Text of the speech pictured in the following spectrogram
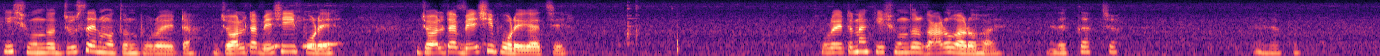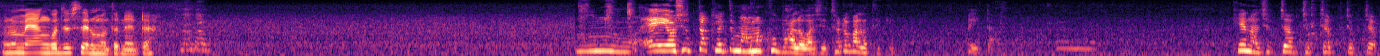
কি সুন্দর জুসের মতন পুরো এটা। জলটা বেশিই পড়ে। জলটা বেশি পড়ে গেছে। পুরো এটা না কি সুন্দর গাঢ় গাঢ় হয়। দেখতে পাচ্ছ? দেখো। ম্যাঙ্গো জুসের মতন এটা। এই ওষুধটা খেতে মামা খুব ভালোবাসে, ছোটবেলা থেকে। এইটা। খেয়ে না চুপচাপ চুপচাপ চুপচাপ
